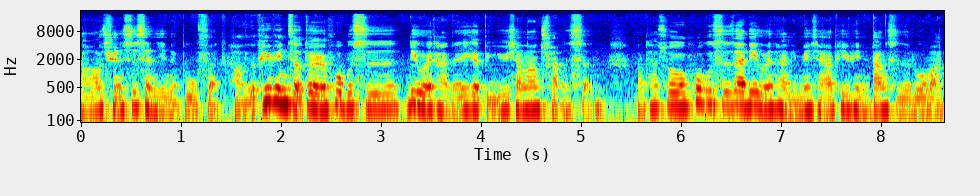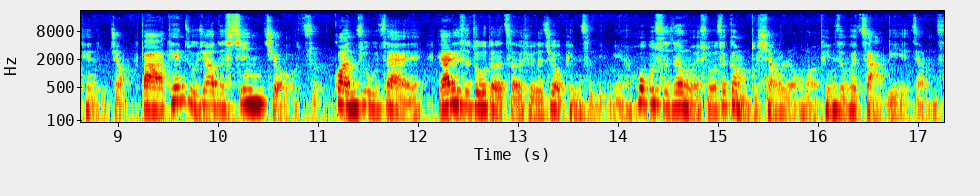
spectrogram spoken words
然后诠释圣经的部分。好，有批评者对。霍布斯利维坦的一个比喻相当传神啊，他说霍布斯在利维坦里面想要批评当时的罗马天主教，把天主教的新酒灌注在亚里士多德哲学的旧瓶子里面。霍布斯认为说这根本不相容哈，瓶子会炸裂这样子。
